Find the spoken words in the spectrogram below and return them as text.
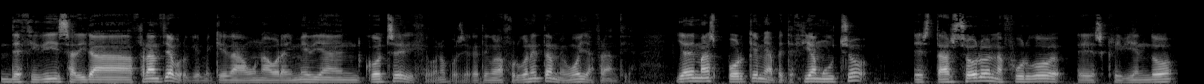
Decidí salir a Francia porque me queda una hora y media en coche y dije, bueno, pues ya que tengo la furgoneta, me voy a Francia. Y además porque me apetecía mucho estar solo en la furgo eh, escribiendo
